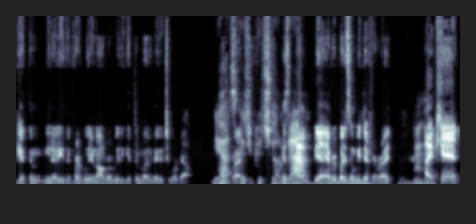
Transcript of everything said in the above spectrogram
get them, you know, either verbally or non-verbally to get them motivated to work out. Yes, Right. because you could shut them Because down. yeah, everybody's gonna be different, right? Mhm. Mhm. I can't,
